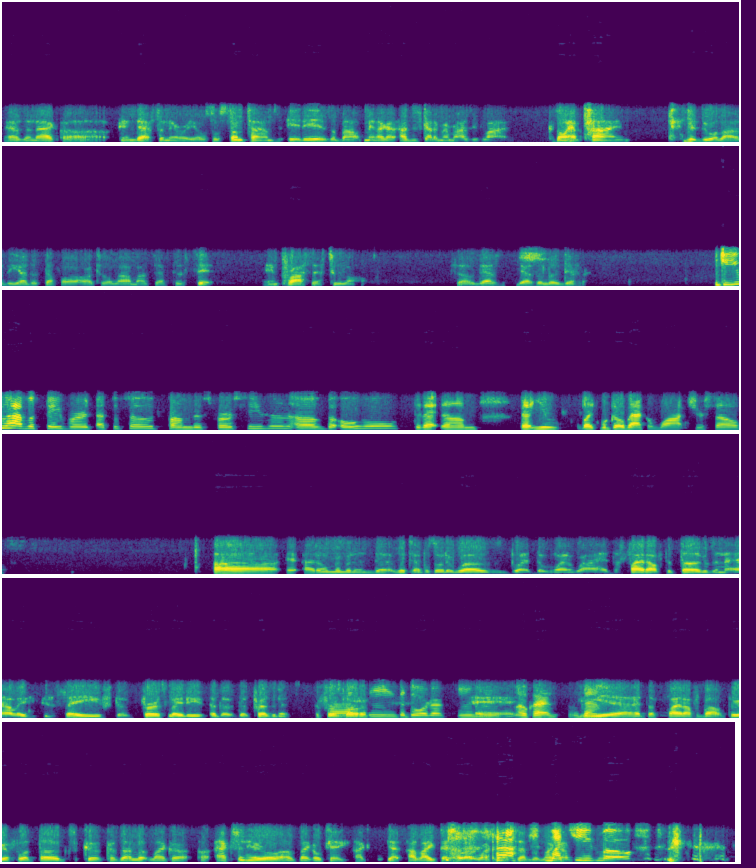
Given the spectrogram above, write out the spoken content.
as an actor uh, in that scenario. So sometimes it is about, man, I got, I just got to memorize these lines because I don't have time to do a lot of the other stuff or, or to allow myself to sit and process too long. So that's that's a little different. Do you have a favorite episode from this first season of the Oval? That um that you like would go back and watch yourself? Uh, I don't remember the, the, which episode it was, but the one where I had to fight off the thugs in the alley and save the first lady, uh, the the president, the first uh, daughter. Mm, the daughter. Mm-hmm. Okay. Okay. Yeah, I had to fight off about three or four thugs because I looked like a, a action hero. I was like, okay, I yeah, I like that. I like watching myself look like machismo.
